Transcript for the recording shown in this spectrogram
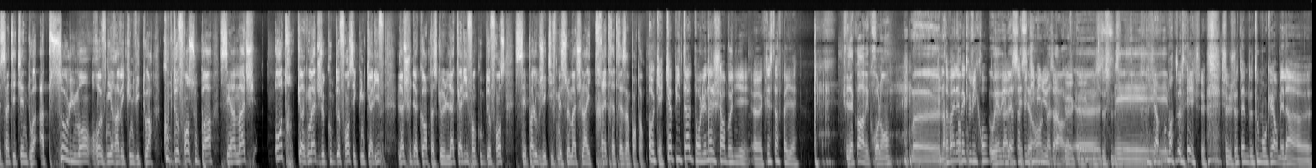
Saint-Étienne doit absolument revenir avec une victoire, Coupe de France ou pas. C'est un match autre qu'un match de Coupe de France et qu'une qualif. Là, je suis d'accord parce que la qualif en Coupe de France, c'est pas l'objectif, mais ce match-là est très très très important. Ok, capital pour Lionel Charbonnier. Euh, Christophe Payet. suis d'accord avec Roland. Euh, Ça va aller avec pour- le micro Oui, oui, Là, bah, là, ça c'est- fait c'est 10 vraiment le minutes bazar, hein, que, ouais. que- Euh, que ce- c'est- à un moment donné, je, je- je t'aime de tout mon cœur, mais là, euh,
